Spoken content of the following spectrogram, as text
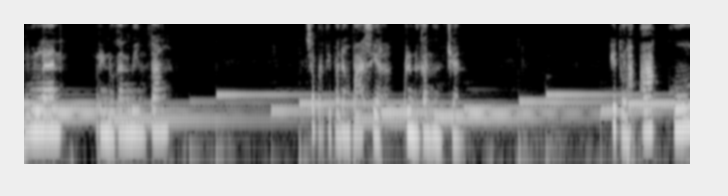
bulan merindukan bintang, seperti padang pasir merindukan hujan. Itulah aku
